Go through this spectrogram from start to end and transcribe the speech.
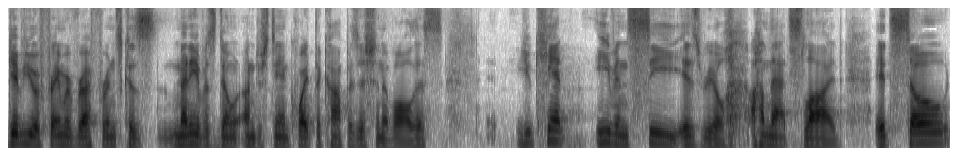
give you a frame of reference, because many of us don't understand quite the composition of all this, you can't even see Israel on that slide. It's so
